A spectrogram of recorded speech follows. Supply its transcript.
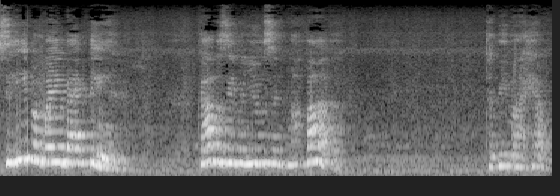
See, even way back then, God was even using my father to be my help.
